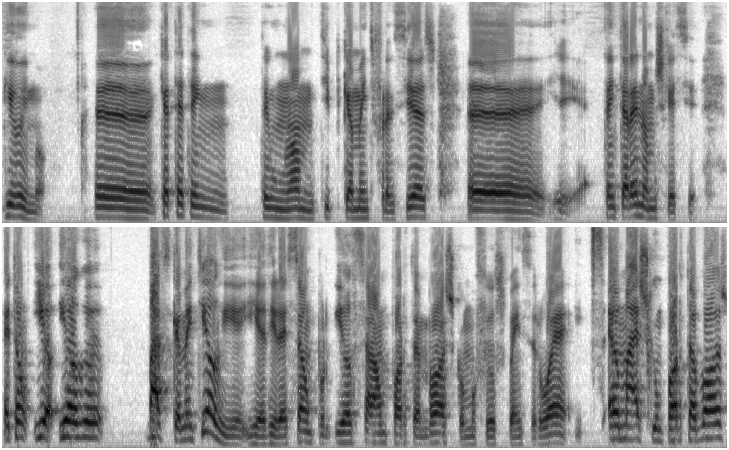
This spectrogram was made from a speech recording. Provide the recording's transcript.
Guillemot, uh, que até tem, tem um nome tipicamente francês, uh, tentarei não me esquecer. Então, ele, ele basicamente ele e, e, a direção, porque ele será um porta-voz, como o Phil Spencer é, é mais que um porta-voz,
